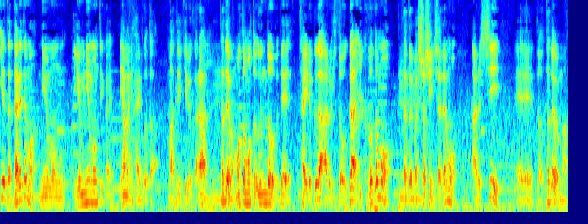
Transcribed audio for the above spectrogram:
言うたら誰でも入門読み入門っていうか山に入ることはまあできるから、うん例えばもともと運動部で体力がある人が行くこともうん。例えば初心者でもあるし、えー、と例えばまあ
